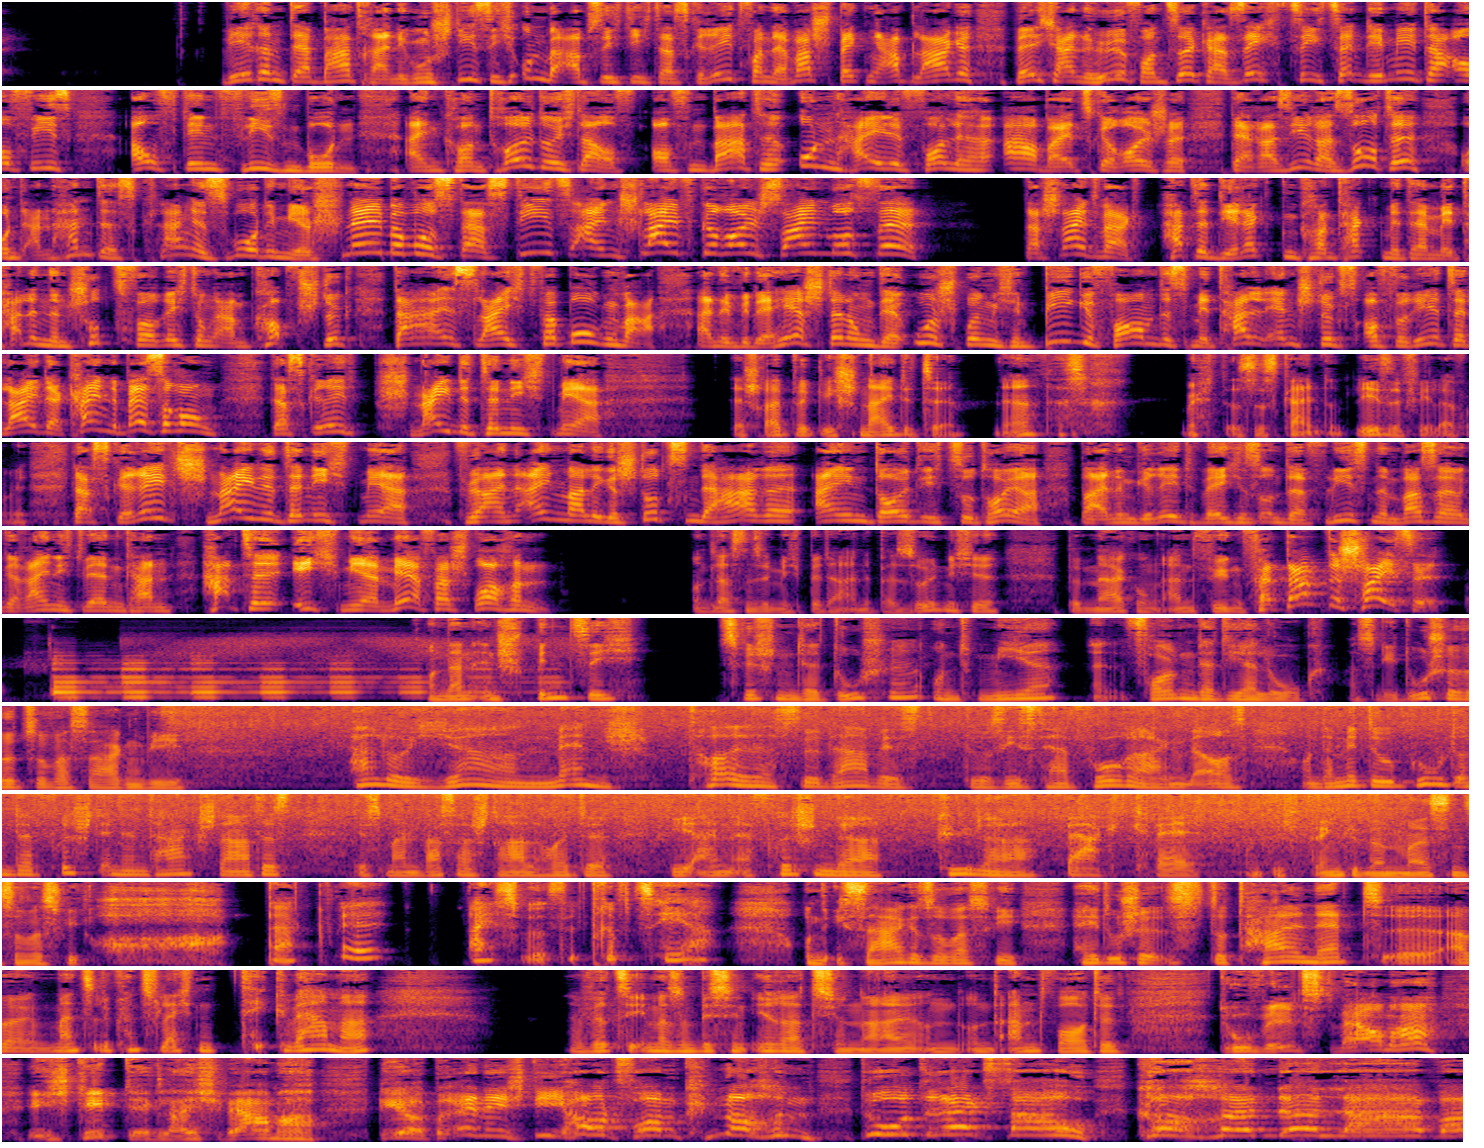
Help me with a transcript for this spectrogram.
Während der Badreinigung stieß ich unbeabsichtigt das Gerät von der Waschbeckenablage, welche eine Höhe von circa 60 Zentimeter aufwies, auf den Fliesenboden. Ein Kontrolldurchlauf offenbarte unheilvolle Arbeitsgeräusche. Der Rasierer surrte und anhand des Klanges wurde mir schnell bewusst, dass dies ein Schleifgeräusch sein musste. Das Schneidwerk hatte direkten Kontakt mit der metallenen Schutzvorrichtung am Kopfstück, da es leicht verbogen war. Eine Wiederherstellung der ursprünglichen Biegeform des Metallendstücks offerierte leider keine Besserung. Das Gerät schneidete nicht mehr. Der schreibt wirklich schneidete. Ja, das, das ist kein Lesefehler von mir. Das Gerät schneidete nicht mehr. Für ein einmaliges Stutzen der Haare eindeutig zu teuer. Bei einem Gerät, welches unter fließendem Wasser gereinigt werden kann, hatte ich mir mehr versprochen. Und lassen Sie mich bitte eine persönliche Bemerkung anfügen. Verdammte Scheiße! Und dann entspinnt sich zwischen der Dusche und mir äh, folgender Dialog. Also die Dusche wird sowas sagen wie Hallo Jörn, Mensch, toll, dass du da bist. Du siehst hervorragend aus. Und damit du gut und erfrischt in den Tag startest, ist mein Wasserstrahl heute wie ein erfrischender, kühler Bergquell. Und ich denke dann meistens sowas wie, oh, Bergquell? Eiswürfel trifft's eher. Und ich sage sowas wie, hey Dusche, ist total nett, äh, aber meinst du, du könntest vielleicht einen Tick wärmer? Da wird sie immer so ein bisschen irrational und, und antwortet, Du willst wärmer? Ich geb dir gleich wärmer. Dir brenne ich die Haut vom Knochen, du Drecksau, kochende Lava!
